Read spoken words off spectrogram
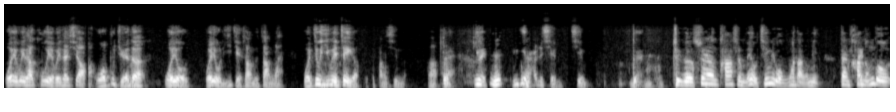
我也为他哭，也为他笑，我不觉得我有我有理解上的障碍，我就因为这个我就放心了啊。对，因为因一定还是写人性。对这个虽然他是没有经历过文化大革命，但是他能够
